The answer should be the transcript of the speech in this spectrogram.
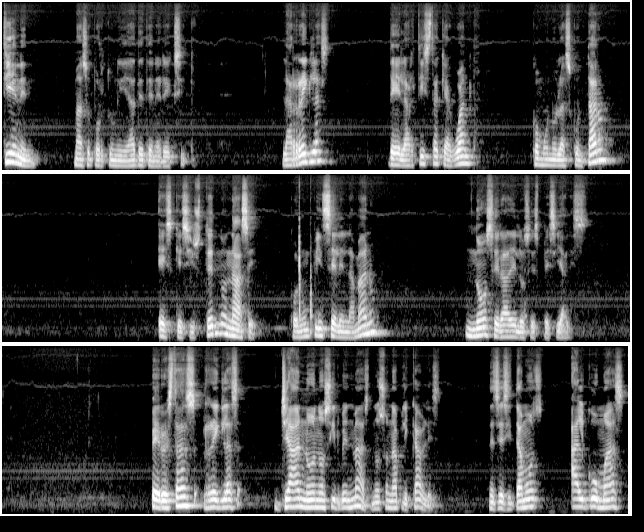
tienen más oportunidad de tener éxito. Las reglas del artista que aguanta, como nos las contaron, es que si usted no nace con un pincel en la mano, no será de los especiales. Pero estas reglas ya no nos sirven más, no son aplicables. Necesitamos algo más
